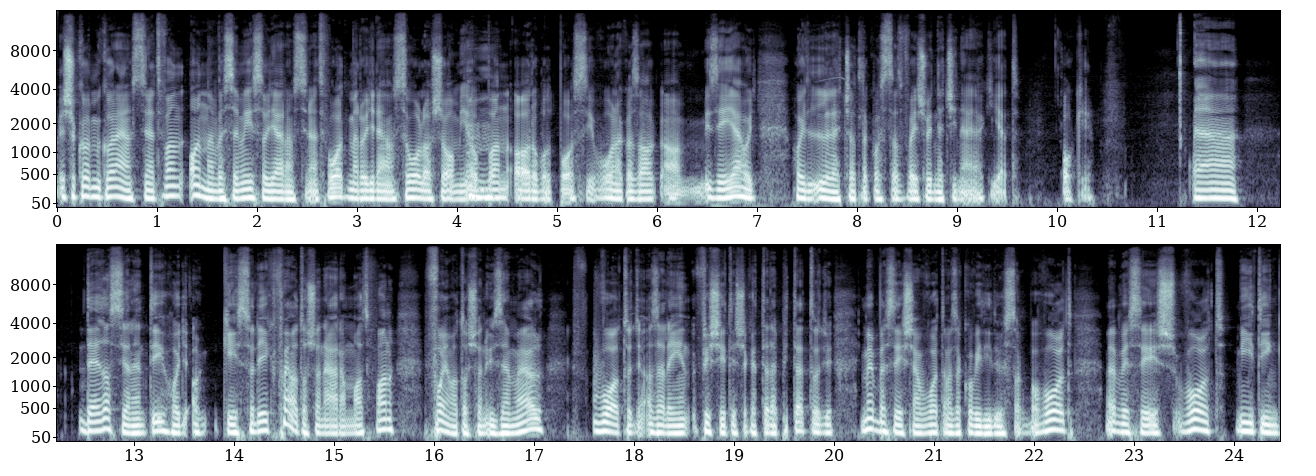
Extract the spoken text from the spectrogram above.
És akkor, amikor áramszünet van, onnan veszem észre, hogy áramszünet volt, mert hogy rám szól a Xiaomi Mhm. abban a robot porszívónak az a, a izéje, hogy, hogy le lett csatlakoztatva, és hogy ne csinálják ilyet. Oké. Okay. De ez azt jelenti, hogy a készülék folyamatosan árammat van, folyamatosan üzemel. Volt, hogy az elején frissítéseket telepített, hogy megbeszélésen voltam, ez a Covid időszakban volt, megbeszélés volt, meeting,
